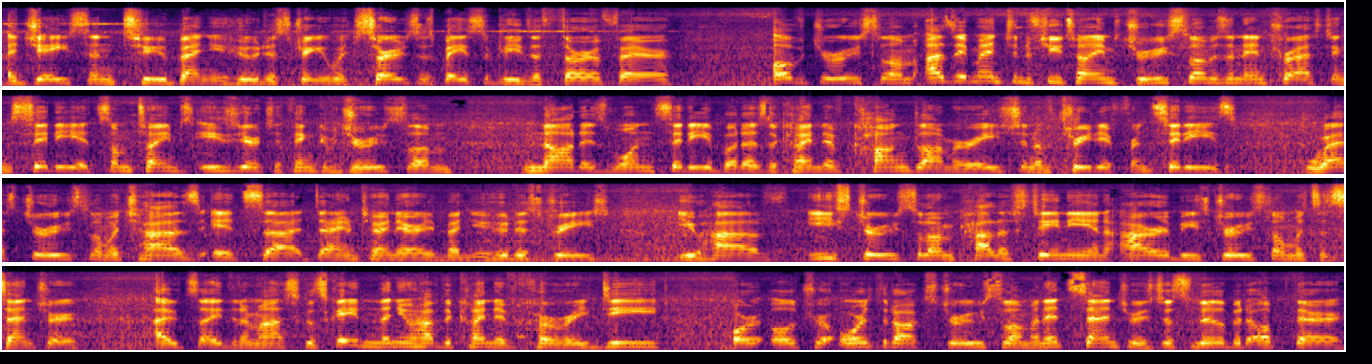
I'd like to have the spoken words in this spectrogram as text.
adjacent to Ben Yehuda Street, which serves as basically the thoroughfare of Jerusalem. As I mentioned a few times, Jerusalem is an interesting city. It's sometimes easier to think of Jerusalem not as one city, but as a kind of conglomeration of three different cities. West Jerusalem, which has its uh, downtown area, Ben Yehuda Street. You have East Jerusalem, Palestinian, Arab East Jerusalem, which is the centre outside the Damascus Gate. And then you have the kind of Haredi or ultra-Orthodox Jerusalem. And its centre is just a little bit up there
